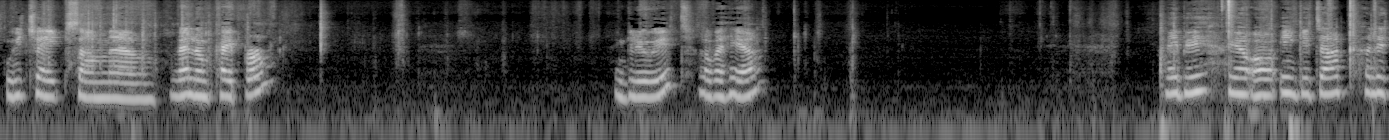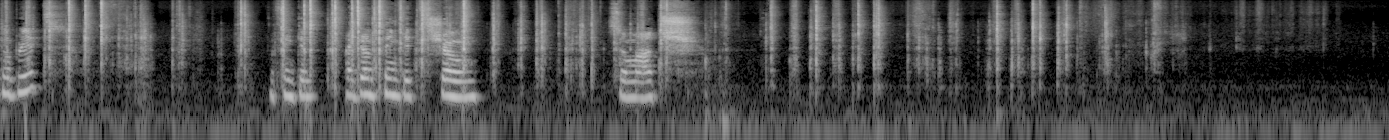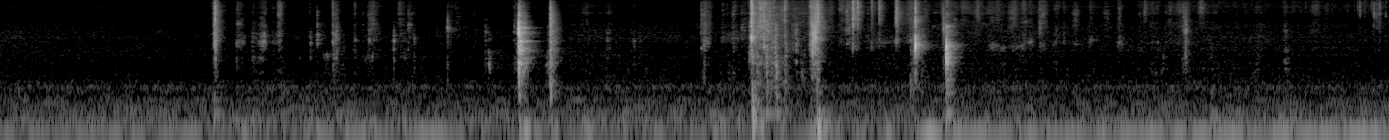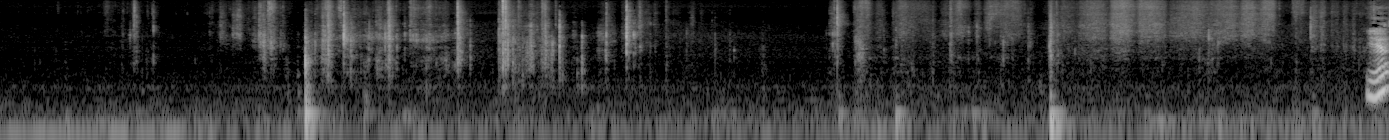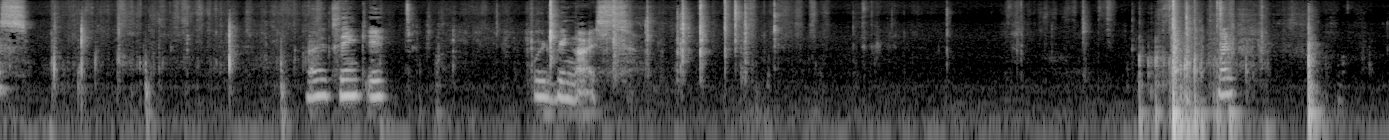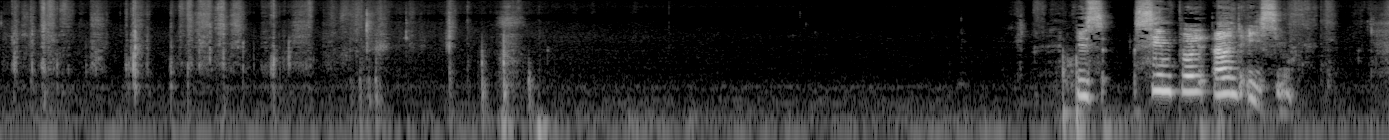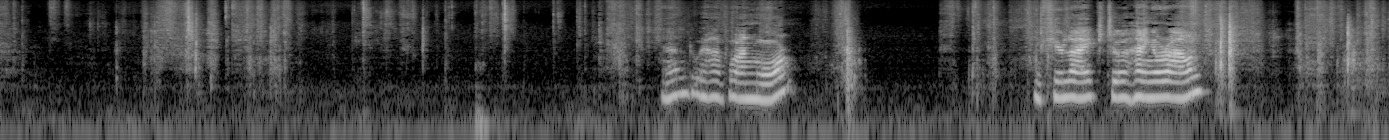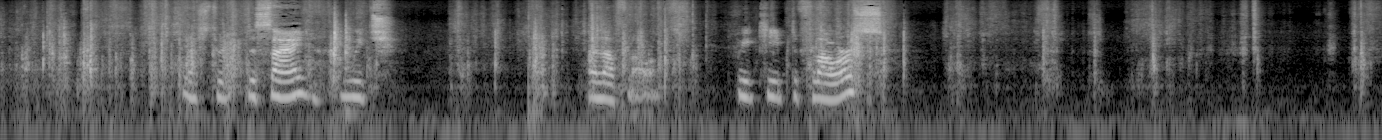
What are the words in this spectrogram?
we take some um, vellum paper and glue it over here maybe we will ink it up a little bit. I think I don't think it's shown so much Yes. I think it will be nice. It's simple and easy. And we have one more. If you like to hang around, just to decide which I love flowers. We keep the flowers.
